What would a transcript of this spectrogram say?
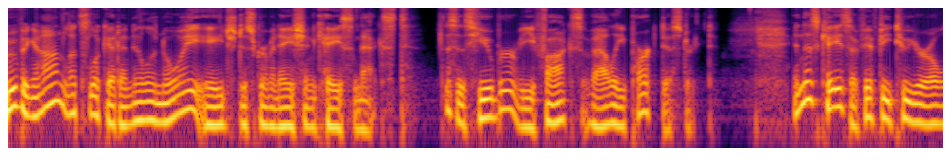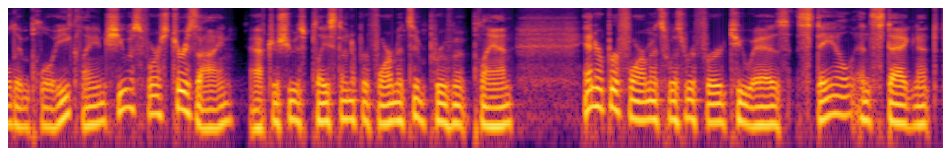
Moving on, let's look at an Illinois age discrimination case next. This is Huber v. Fox Valley Park District. In this case, a 52 year old employee claimed she was forced to resign after she was placed on a performance improvement plan, and her performance was referred to as stale and stagnant,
